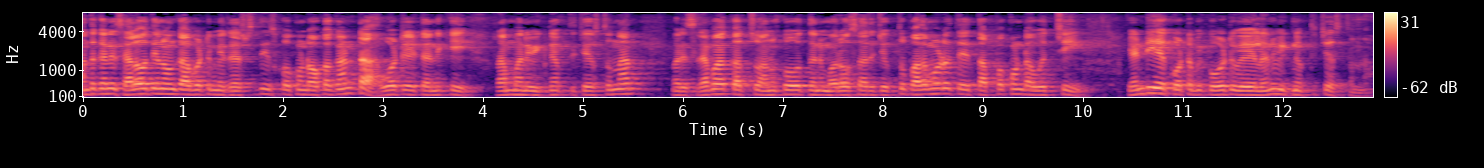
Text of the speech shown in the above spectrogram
అందుకని సెలవు దినం కాబట్టి మీరు రెస్ట్ తీసుకోకుండా ఒక గంట ఓటేయటానికి రమ్మని విజ్ఞప్తి చేస్తున్నారు. మరి శ్రమ ఖర్చు అనుకోవద్దని మరోసారి చెప్తూ పదమూడవ తేదీ తప్పకుండా వచ్చి ఎన్డీఏ కూటమికి ఓటు వేయాలని విజ్ఞప్తి చేస్తున్నాం.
